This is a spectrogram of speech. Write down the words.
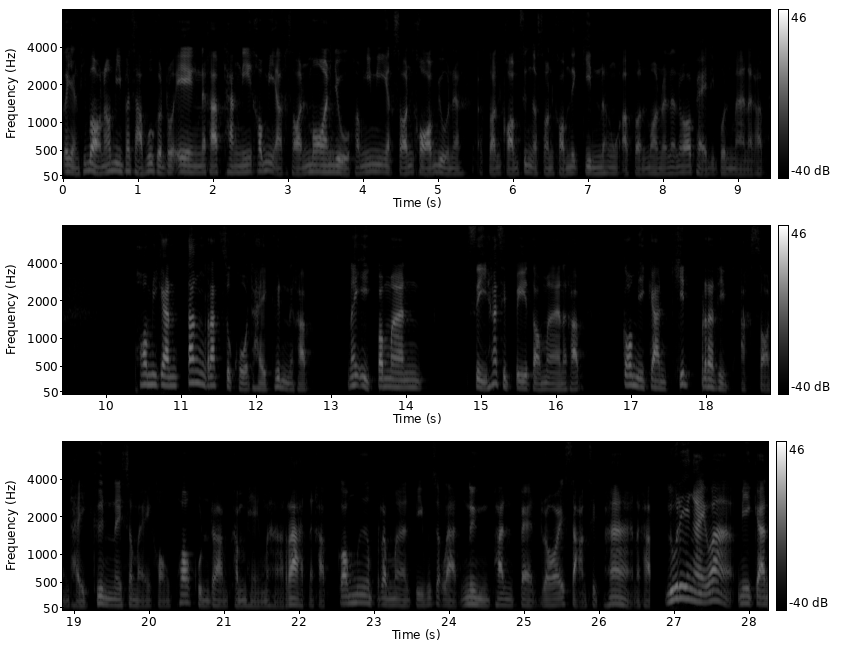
ก็อย่างที่บอกเนาะมีภาษาพูดของตัวเองนะครับ ทางนี้เขามีอักษรมอญอยู่คำนี้มีอักษรขอมอยู่นะอักษรขอมซึ่งอักษรขอมในกินทางอักษรมอญไว้แล้วเพราะแผ่อิทธิพลมานะครับ พอมีการตั้งรัฐสุขโขทัยขึ้นนะครับ ในอีกประมาณ 4-50 ปีต่อมานะครับ ก็มีการคิดประดิษฐ์อักษรไทยขึ้นในสมัยของพ่อขุนรามคำแหงมหาราชนะครับ ก็เมื่อประมาณปีพุทธศักราช 1835 นะครับ รู้ได้ยังไงว่ามีการ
